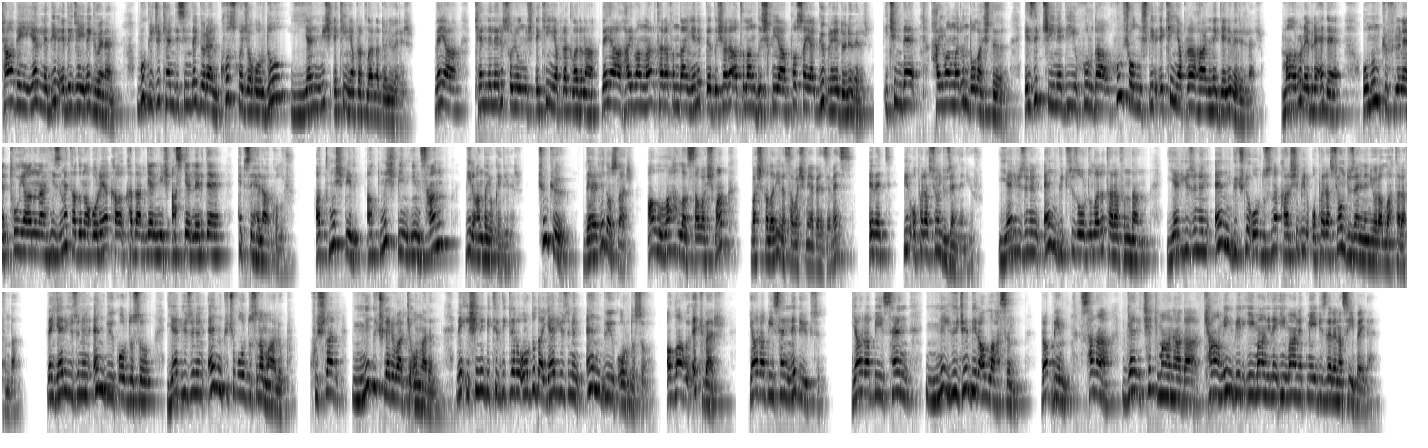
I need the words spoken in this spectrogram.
Kabe'yi yerle bir edeceğine güvenen, bu gücü kendisinde gören koskoca ordu yenmiş ekin yapraklarına dönüverir veya kelleleri soyulmuş ekin yapraklarına veya hayvanlar tarafından yenip de dışarı atılan dışkıya, posaya, gübreye dönüverir. İçinde hayvanların dolaştığı, ezip çiğnediği hurda, huş olmuş bir ekin yaprağı haline geliverirler. Mağrur Ebrehe de onun küfrüne, tuğyanına, hizmet adına oraya kadar gelmiş askerleri de hepsi helak olur. 60 bir 60 bin insan bir anda yok edilir. Çünkü değerli dostlar Allah'la savaşmak başkalarıyla savaşmaya benzemez. Evet bir operasyon düzenleniyor. Yeryüzünün en güçsüz orduları tarafından yeryüzünün en güçlü ordusuna karşı bir operasyon düzenleniyor Allah tarafından. Ve yeryüzünün en büyük ordusu yeryüzünün en küçük ordusuna mağlup. Kuşlar ne güçleri var ki onların ve işini bitirdikleri ordu da yeryüzünün en büyük ordusu. Allahu Ekber. Ya Rabbi sen ne büyüksün. Ya Rabbi sen ne yüce bir Allah'sın. Rabbim sana gerçek manada kamil bir iman ile iman etmeyi bizlere nasip eyle.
